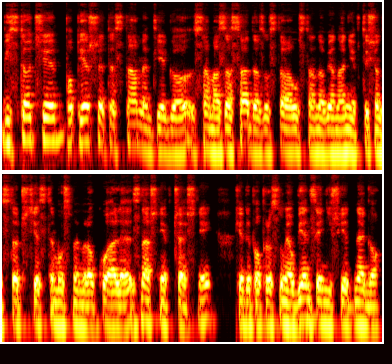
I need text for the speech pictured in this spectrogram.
W istocie po pierwsze testament, jego sama zasada została ustanowiona nie w 1138 roku, ale znacznie wcześniej, kiedy po prostu miał więcej niż jednego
